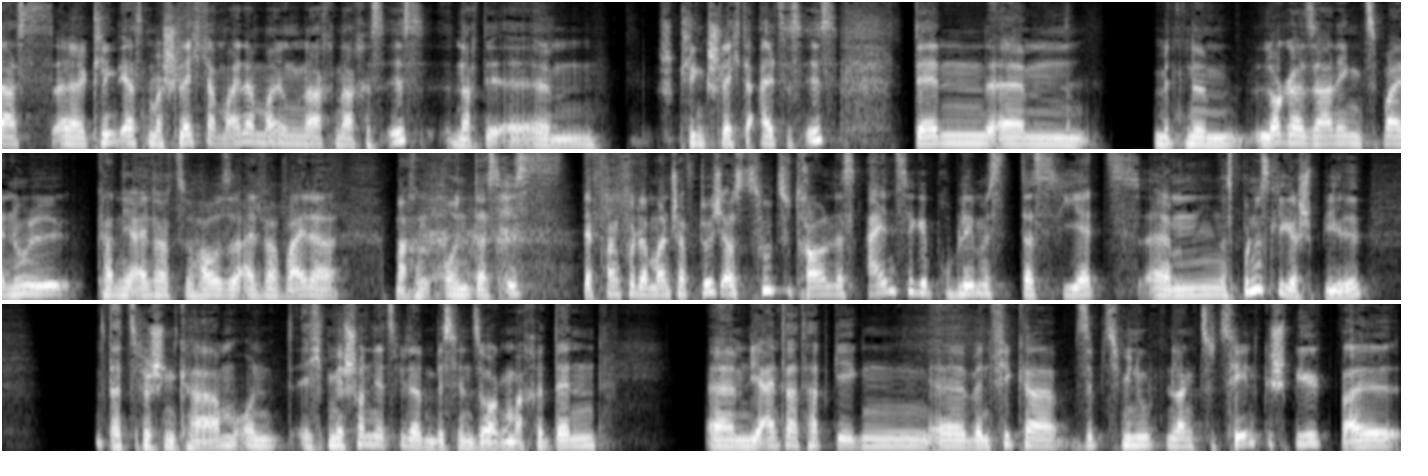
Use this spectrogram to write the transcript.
Das äh, klingt erstmal schlechter, meiner Meinung nach, nach es ist. Nach de, äh, ähm, klingt schlechter, als es ist. Denn ähm, mit einem loggersahnigen 2-0 kann die Eintracht zu Hause einfach weitermachen. Und das ist der Frankfurter Mannschaft durchaus zuzutrauen. Das einzige Problem ist, dass jetzt ähm, das Bundesligaspiel dazwischen kam und ich mir schon jetzt wieder ein bisschen Sorgen mache, denn ähm, die Eintracht hat gegen äh, Benfica 70 Minuten lang zu zehnt gespielt, weil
